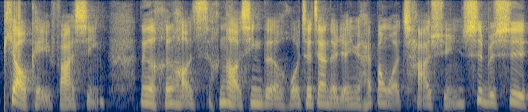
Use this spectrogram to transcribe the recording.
票可以发行。那个很好很好心的火车站的人员还帮我查询，是不是？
